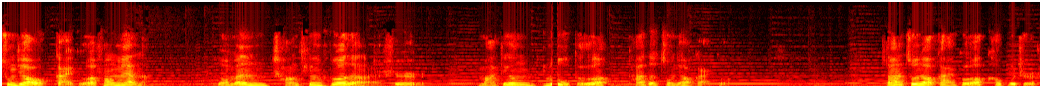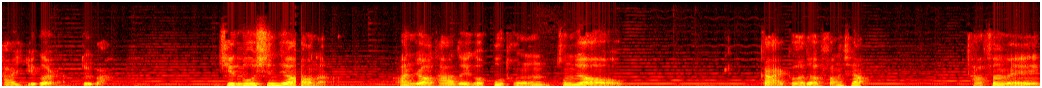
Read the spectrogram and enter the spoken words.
宗教改革方面呢，我们常听说的是马丁·路德他的宗教改革，但宗教改革可不止他一个人，对吧？基督新教呢，按照他这个不同宗教改革的方向，它分为。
